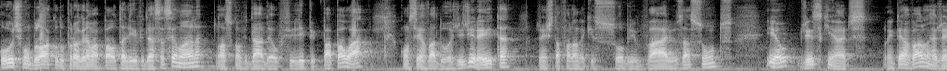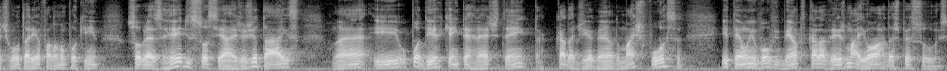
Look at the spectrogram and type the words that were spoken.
O último bloco do programa Pauta Livre dessa semana. Nosso convidado é o Felipe Papauá, conservador de direita. A gente está falando aqui sobre vários assuntos. E eu disse que antes do intervalo né, a gente voltaria falando um pouquinho sobre as redes sociais digitais né, e o poder que a internet tem, está cada dia ganhando mais força e tem um envolvimento cada vez maior das pessoas.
